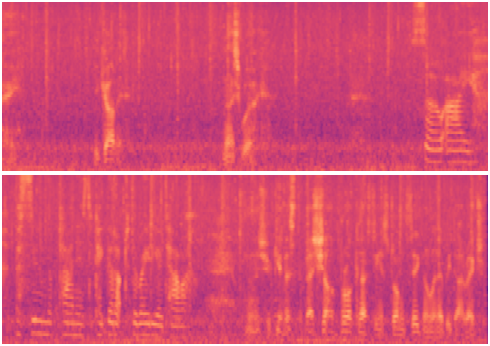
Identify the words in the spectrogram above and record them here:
Hey, you got it. Nice work. So I assume the plan is to take that up to the radio tower. Well, it should give us the best shot of broadcasting a strong signal in every direction.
